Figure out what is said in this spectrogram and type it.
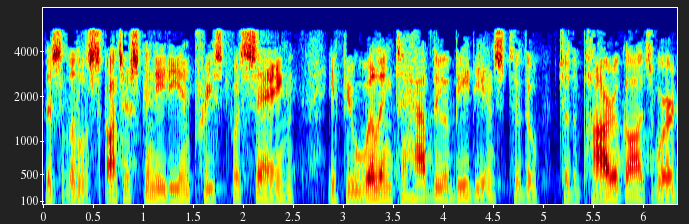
this little Scottish Canadian priest was saying, if you're willing to have the obedience to the, to the power of God's word,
